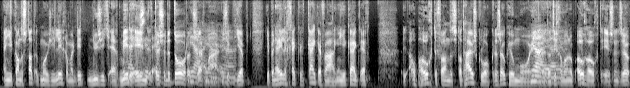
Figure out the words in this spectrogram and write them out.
En je kan de stad ook mooi zien liggen. Maar dit, nu zit je echt Ja, middenin echt- tussen de torens, Ja, zeg maar. ja, Dus je, hebt, je hebt een hele gekke kijkervaring. En je kijkt echt op hoogte van de stadhuisklok. Dat is ook heel mooi, Ja, eh, dat die gewoon op ooghoogte is. En zo.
